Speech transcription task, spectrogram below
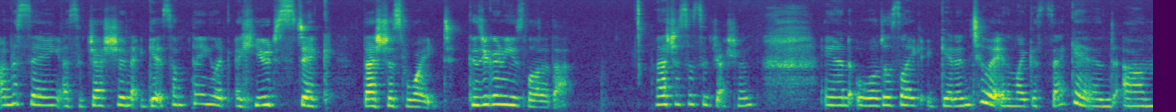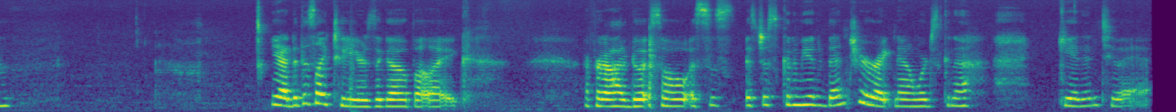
I'm just saying a suggestion get something like a huge stick that's just white because you're going to use a lot of that. That's just a suggestion and we'll just like get into it in like a second. Um, yeah I did this like two years ago but like I forgot how to do it so it's just, it's just gonna be an adventure right now. We're just gonna get into it.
